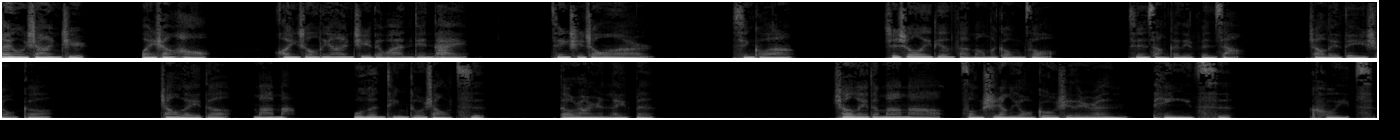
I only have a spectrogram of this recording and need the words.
嗨，我是安志，晚上好，欢迎收听安志的晚安电台。今是周二，辛苦啦，结束了一天繁忙的工作，今天想跟你分享赵雷的一首歌。赵雷的《妈妈》，无论听多少次，都让人泪奔。赵雷的妈妈总是让有故事的人听一次，哭一次。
